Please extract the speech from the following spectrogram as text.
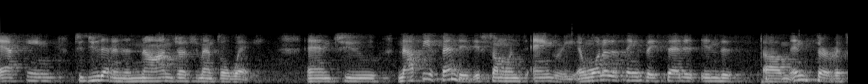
asking to do that in a non-judgmental way and to not be offended if someone's angry. And one of the things they said in this um, in service,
